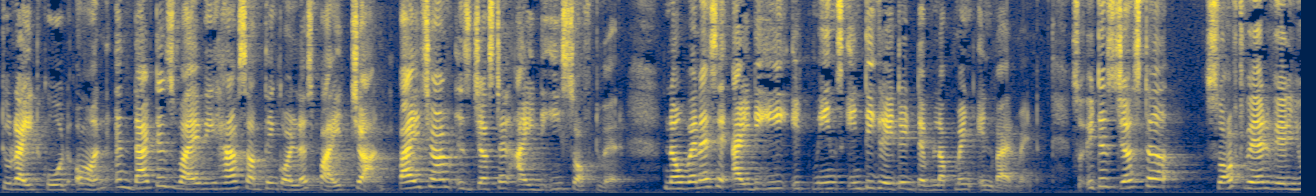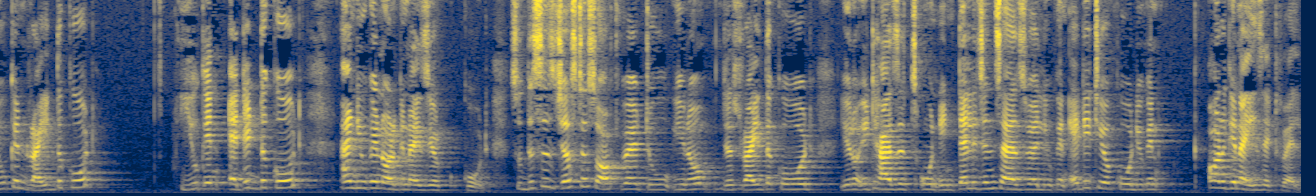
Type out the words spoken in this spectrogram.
to write code on and that is why we have something called as pycharm. Pycharm is just an ide software. Now when i say ide it means integrated development environment so it is just a software where you can write the code, you can edit the code and you can organize your code. So this is just a software to, you know, just write the code. You know, it has its own intelligence as well. You can edit your code, you can organize it well.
